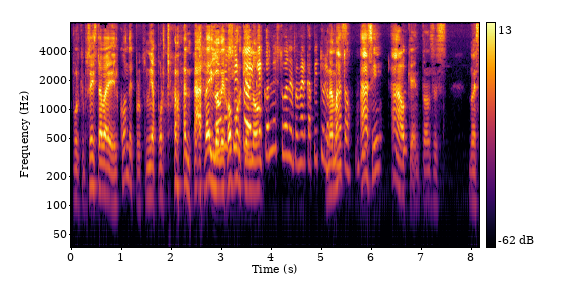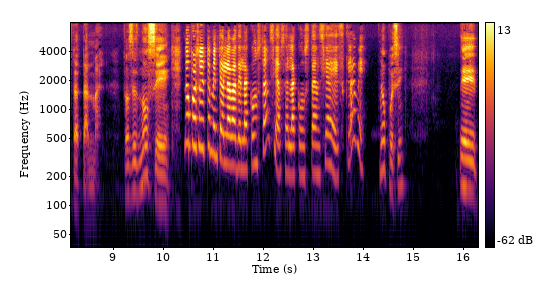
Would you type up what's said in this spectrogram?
Porque pues ahí estaba el conde, pero pues ni aportaba nada y lo dejó porque no. El conde estuvo en el primer capítulo. Nada más. Ah, sí. Ah, ok. Entonces no está tan mal. Entonces, no sé. No, por eso yo también te hablaba de la constancia. O sea, la constancia es clave. No, pues sí. Eh,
